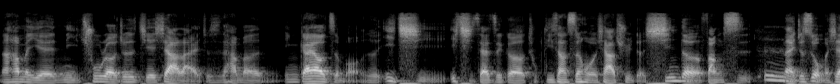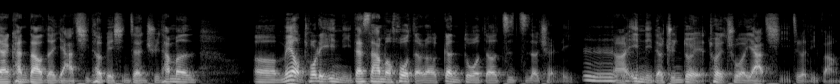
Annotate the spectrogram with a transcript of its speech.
那他们也拟出了，就是接下来就是他们应该要怎么就一起一起在这个土地上生活下去的新的方式。嗯，那也就是我们现在看到的雅琪特别行政区，他们呃没有脱离印尼，但是他们获得了更多的自治的权利。嗯，啊，印尼的军队也退出了雅琪这个地方，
